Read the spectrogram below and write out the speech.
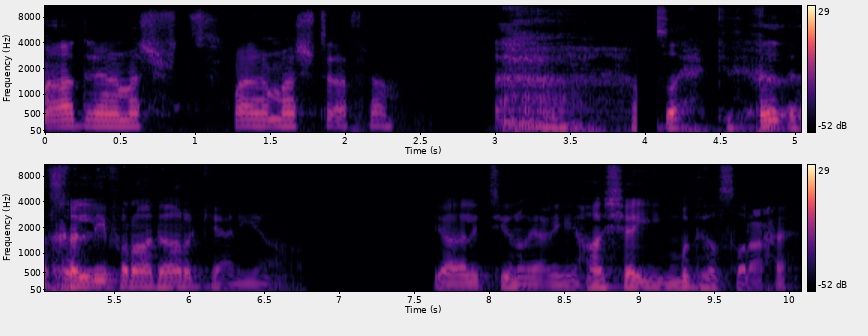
ما أدري أنا ما شفت ما, ما شفت الافلام صح كذا. خ- تخليه في رادارك يعني يا يا لتينو يعني هذا شيء مذهل صراحة.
